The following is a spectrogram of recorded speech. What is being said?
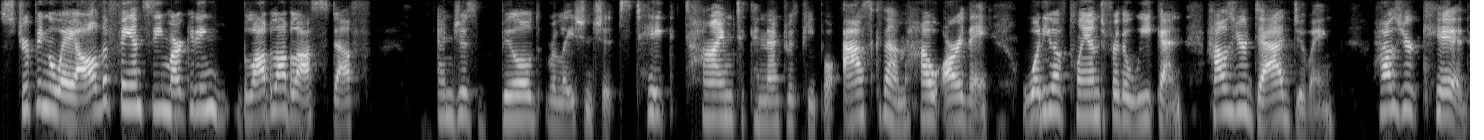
stripping away all the fancy marketing, blah, blah, blah stuff, and just build relationships. Take time to connect with people. Ask them, how are they? What do you have planned for the weekend? How's your dad doing? How's your kid?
